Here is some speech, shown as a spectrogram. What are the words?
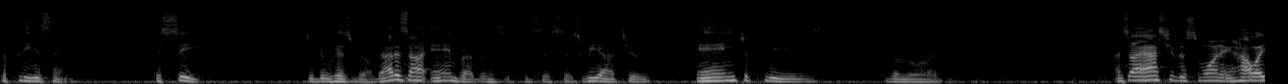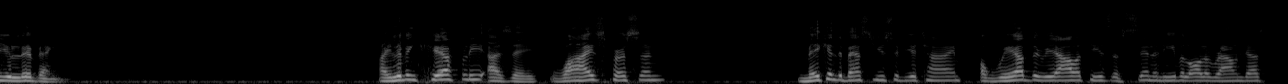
to please Him, to seek to do His will. That is our aim, brothers and sisters. We are to aim to please the Lord. And so I ask you this morning how are you living? Are you living carefully as a wise person, making the best use of your time, aware of the realities of sin and evil all around us,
